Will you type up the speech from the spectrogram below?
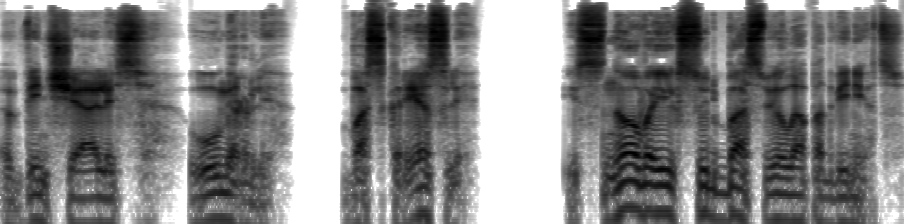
Обвенчались, умерли, воскресли, и снова их судьба свела под венец».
